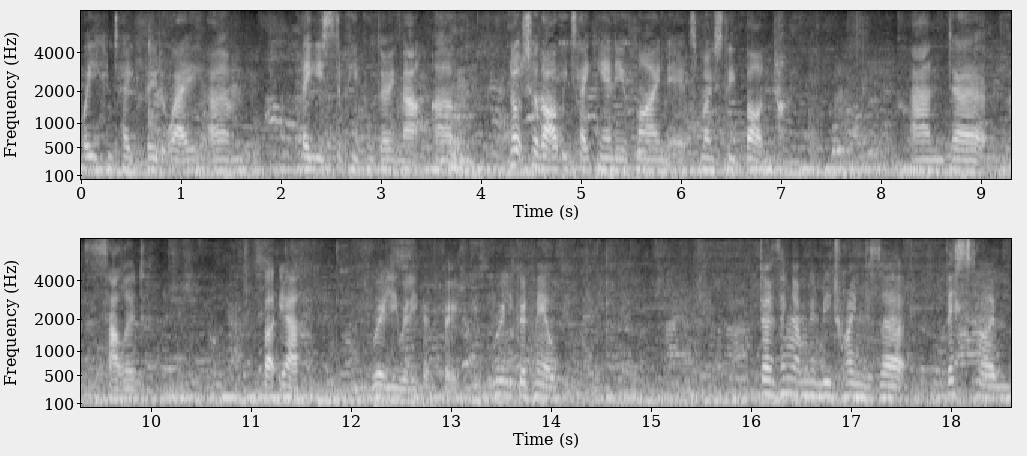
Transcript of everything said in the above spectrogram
where you can take food away. Um, they're used to people doing that. Um, not sure that I'll be taking any of mine. It's mostly bun and uh, salad. But yeah, really, really good food. Really good meal. Don't think I'm going to be trying dessert this time,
